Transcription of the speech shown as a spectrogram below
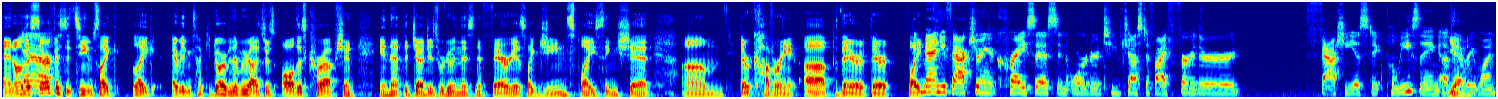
And on the surface it seems like like everything's hunky dory, but then we realize there's all this corruption in that the judges were doing this nefarious like gene splicing shit. Um they're covering it up. They're they're like manufacturing a crisis in order to justify further fascistic policing of Yeah. everyone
